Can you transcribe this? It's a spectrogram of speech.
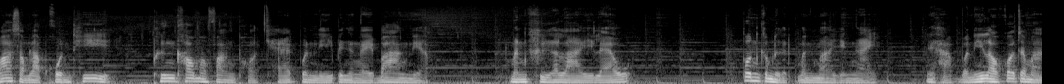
ว่าสำหรับคนที่เพิ่งเข้ามาฟังพอดแคสต์วันนี้เป็นยังไงบ้างเนี่ย มันคืออะไรแล้ว ต้นกำเนิดมันมายังไงนะครับ วันนี้เราก็จะมา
